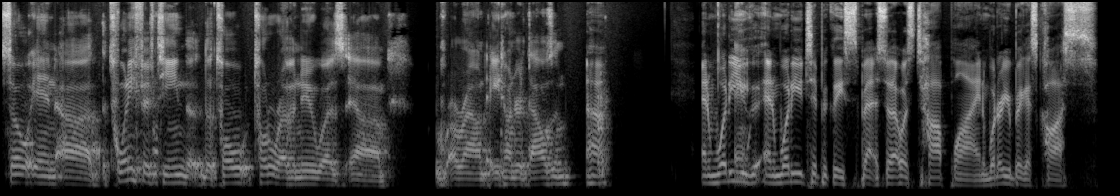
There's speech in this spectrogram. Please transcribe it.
So in uh, 2015, the, the total total revenue was um, around 800,000. Uh-huh. And what do you and what do you typically spend? So that was top line. What are your biggest costs?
